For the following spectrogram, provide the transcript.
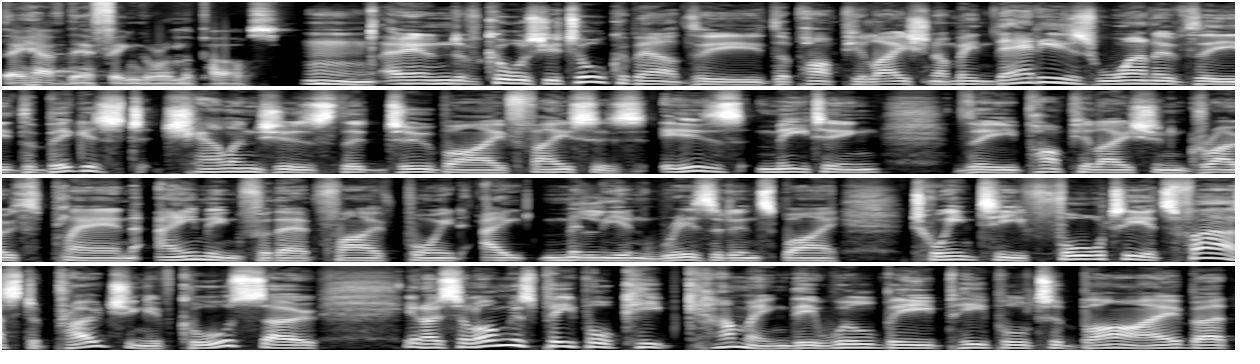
they have their finger on the pulse. Mm, and of course, you talk about the the population. I mean, that is one of the the biggest challenges that Dubai faces is meeting the population growth plan, aiming for that 5.8 million residents by 2040. It's fast approaching, of course. So, you know, so long as people keep coming, there will be people to buy. But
